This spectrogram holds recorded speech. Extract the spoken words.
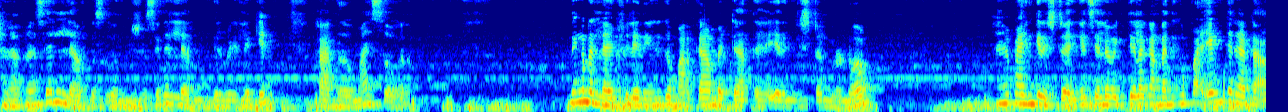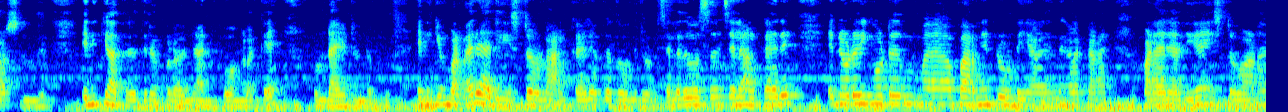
ഹലോ ഫ്രണ്ട്സ് എല്ലാവർക്കും സുഖം. വിശ്വസിക്കുന്നു എല്ലാവർക്കും പുതിയ വീട്ടിലേക്ക് ഹാർദവമായി സ്വാഗതം. നിങ്ങളുടെ ലൈഫിൽ നിങ്ങൾക്ക് മറക്കാൻ പറ്റാത്ത ഏതെങ്കിലും ഇഷ്ടങ്ങളുണ്ടോ? ഭയങ്കര ഇഷ്ടമായിരിക്കും. ചില വ്യക്തികളെ കണ്ടാൽ നിങ്ങൾക്ക് ഭയങ്കരമായിട്ട് ആവശ്യമുണ്ട് എനിക്കും അത്തരത്തിലൊക്കെയുള്ള അനുഭവങ്ങളൊക്കെ ഉണ്ടായിട്ടുണ്ട്. എനിക്കും വളരെയധികം ഇഷ്ടമുള്ള ആൾക്കാരൊക്കെ തോന്നിയിട്ടുണ്ട്. ചില ദിവസം ചില ആൾക്കാർ എന്നോട് ഇങ്ങോട്ട് പറഞ്ഞിട്ടുമുണ്ട് "ഇയാളെ നിങ്ങളെ കാണാൻ വളരെയധികം ഇഷ്ടമാണ്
